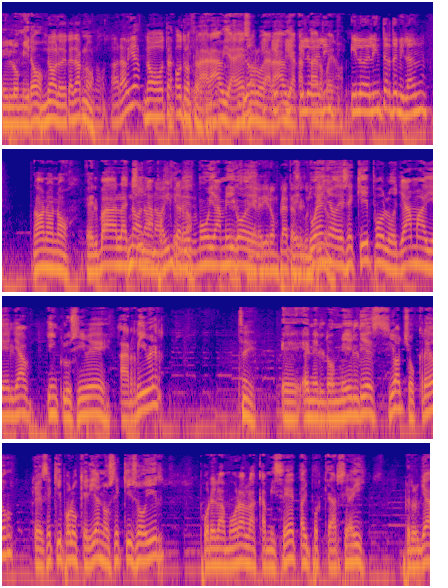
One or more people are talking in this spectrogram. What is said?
ni lo miró. No, lo de Qatar no. ¿Arabia? No, otra, otra oferta. Arabia, eso, lo de y- y- Arabia, y, y lo Qatar, del, In- bueno. y lo del Inter de Milán. No, no, no. Él va a la No, China no, no, porque Inter él no. es muy amigo Es que ya del, le plata dueño de ese equipo, lo llama y él ya inclusive a River Sí. eh, en el 2018, creo, que ese equipo lo quería, no se quiso ir por el amor a la camiseta y por quedarse ahí. Pero ya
